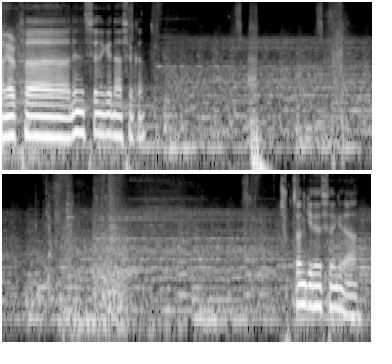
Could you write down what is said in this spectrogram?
방열파는 쓰는 게 나았을까? 축전기는 쓰는 게 나아.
